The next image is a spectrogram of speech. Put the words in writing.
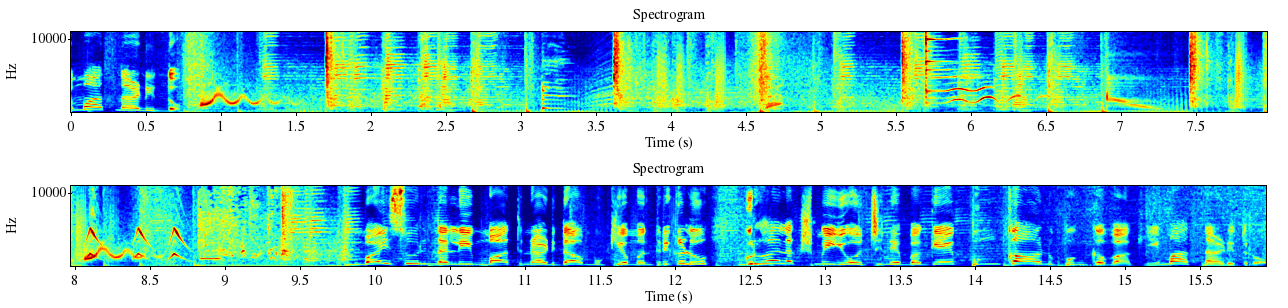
ಮಾತನಾಡಿದ್ದು. ಮೈಸೂರಿನಲ್ಲಿ ಮಾತನಾಡಿದ ಮುಖ್ಯಮಂತ್ರಿಗಳು ಗೃಹಲಕ್ಷ್ಮಿ ಯೋಜನೆ ಬಗ್ಗೆ ಪುಂಕಾನುಪುಂಕವಾಗಿ ಮಾತನಾಡಿದ್ರು.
